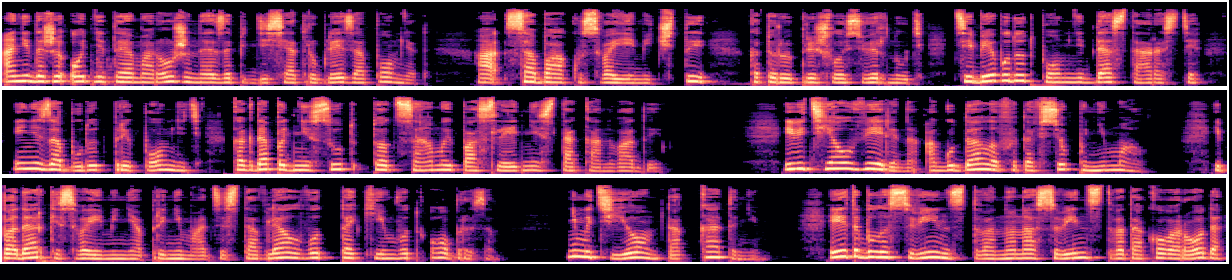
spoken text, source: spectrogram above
Они даже отнятое мороженое за 50 рублей запомнят, а собаку своей мечты, которую пришлось вернуть, тебе будут помнить до старости и не забудут припомнить, когда поднесут тот самый последний стакан воды. И ведь я уверена, Агудалов это все понимал, и подарки свои меня принимать заставлял вот таким вот образом. Не мытьем, так катанием. И это было свинство, но на свинство такого рода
